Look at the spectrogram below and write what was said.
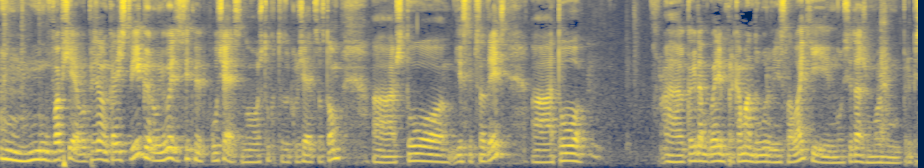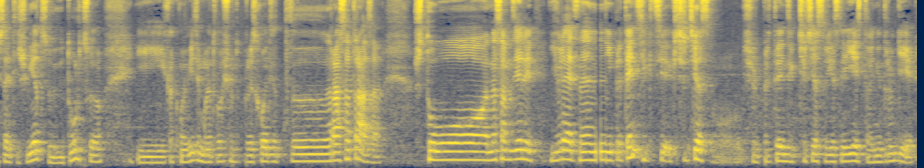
ну, вообще в определенном количестве игр у него действительно это получается, но штука-то заключается в том, э, что если посмотреть, э, то когда мы говорим про команду уровня Словакии, ну, сюда же можем приписать и Швецию, и Турцию. И, как мы видим, это, в общем-то, происходит э, раз от раза. Что, на самом деле, является, наверное, не претензией к, Черчесову, претензией к Черчесову, если есть, то они другие,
